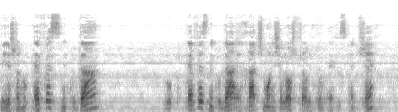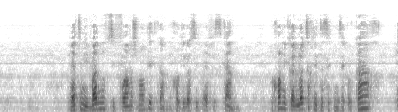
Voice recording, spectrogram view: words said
ויש לנו 0.183, אפשר לכתוב 0 בהמשך. בעצם איבדנו ספרה משמעותית כאן, יכולתי להוסיף 0 כאן. בכל מקרה לא צריך להתעסק עם זה כל כך. 0.183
